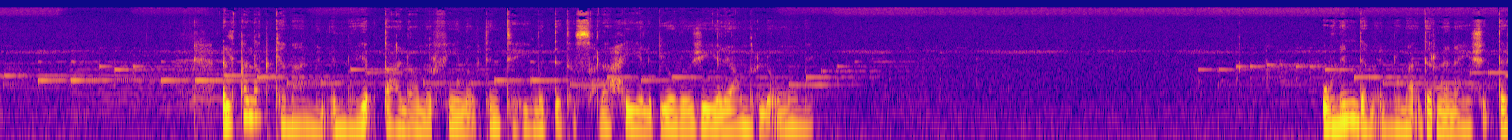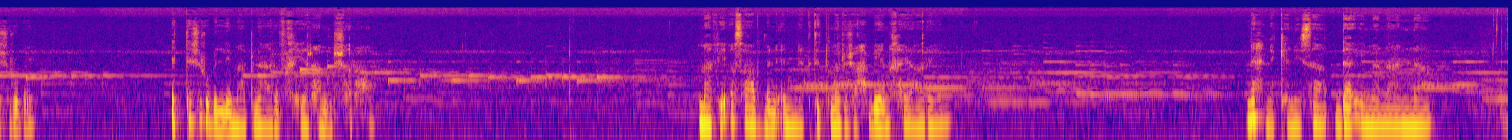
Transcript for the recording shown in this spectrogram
القلق كمان من إنه يقطع العمر فينا وتنتهي مدة الصلاحية البيولوجية لعمر الأمومة. ونندم إنه ما قدرنا نعيش التجربة. التجربة اللي ما بنعرف خيرها من شرها. ما في أصعب من إنك تتمرجح بين خيارين. نحن كنساء دائما عنا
